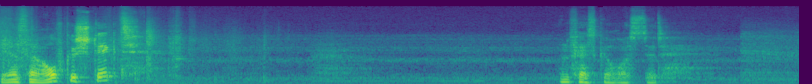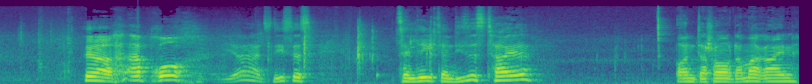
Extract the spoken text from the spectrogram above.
Der ist darauf gesteckt und festgerostet. Ja, Abbruch. Ja, als nächstes zerlege ich dann dieses Teil. Und da schauen wir da mal rein,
